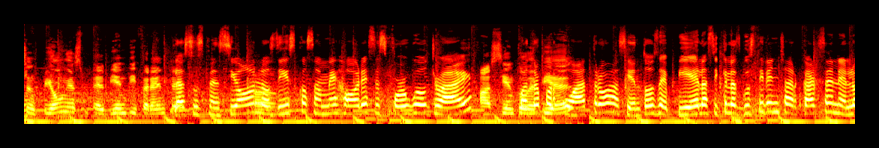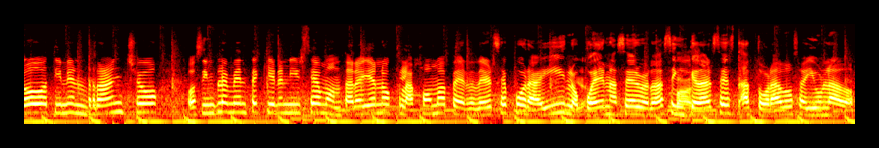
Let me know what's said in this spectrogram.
suspensión es, es bien diferente. La suspensión, Ah. los discos son mejores, es four-wheel drive. Asiento de 4x4, asientos de piel, así que les gusta ir a encharcarse en el lodo, tienen rancho o simplemente quieren irse a montar allá en Oklahoma, perderse por ahí, lo Yeah. pueden hacer, ¿verdad? Sin Vale. quedarse atorados ahí a un lado.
